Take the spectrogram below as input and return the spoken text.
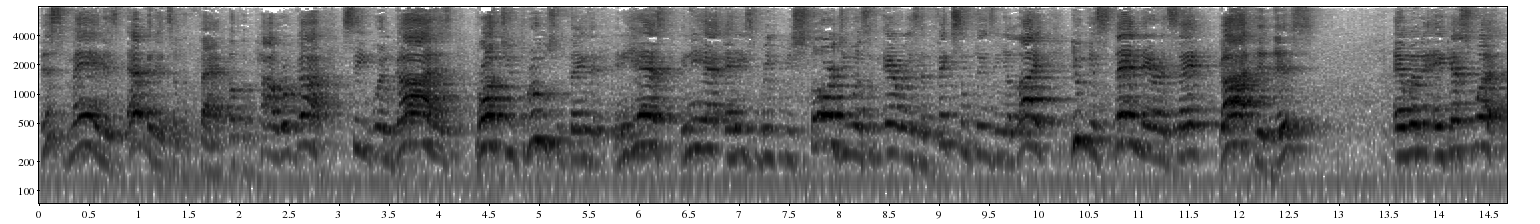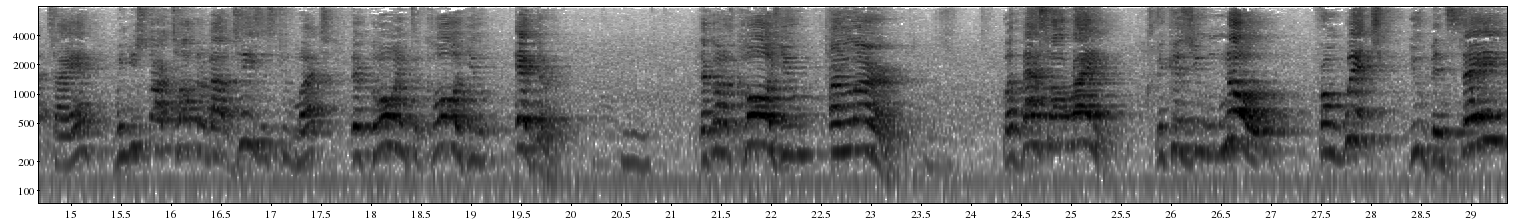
This man is evidence of the fact of the power of God. See, when God has brought you through some things, and He has, and He has, and He's re- restored you in some areas and fixed some things in your life, you can stand there and say, "God did this." And when, and guess what, Cheyenne? When you start talking about Jesus too much, they're going to call you ignorant. They're going to call you unlearned. But that's all right because you know from which you've been saved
